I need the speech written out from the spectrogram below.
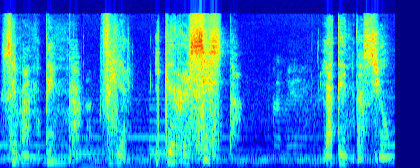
se mantenga fiel y que resista la tentación.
